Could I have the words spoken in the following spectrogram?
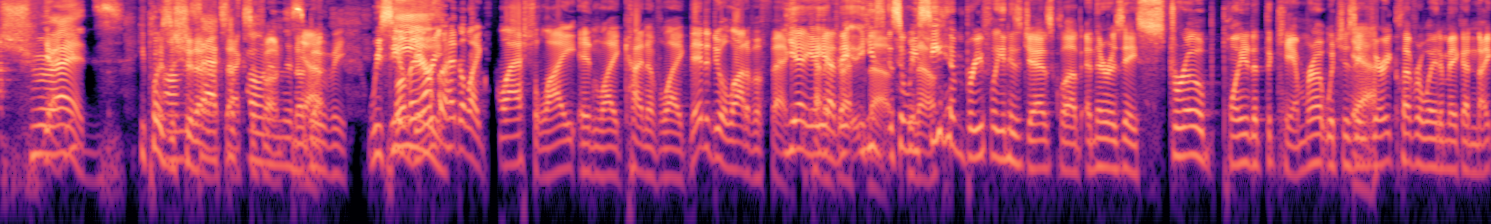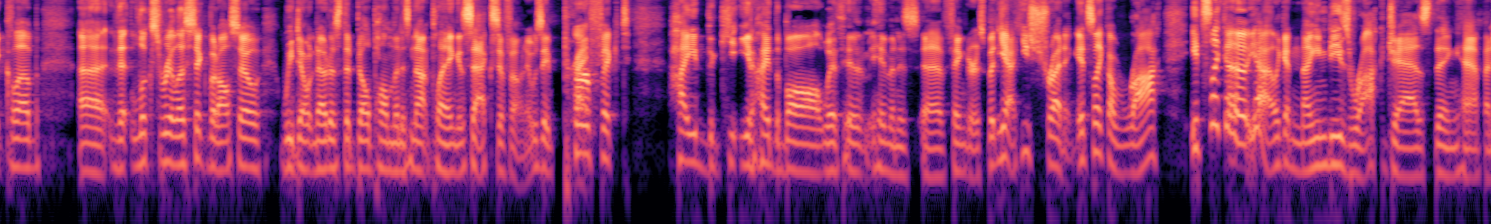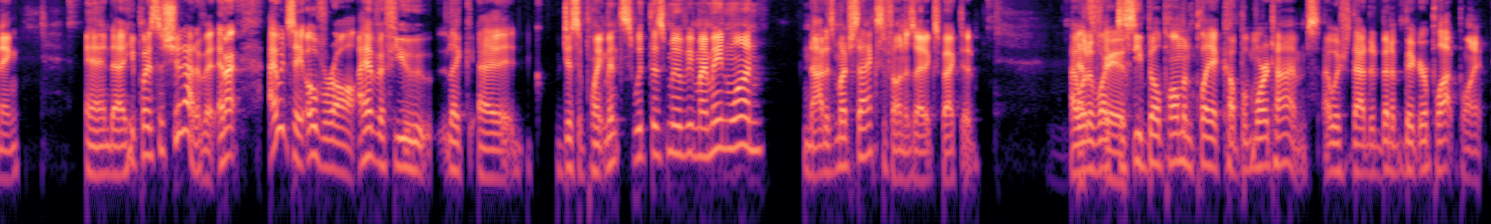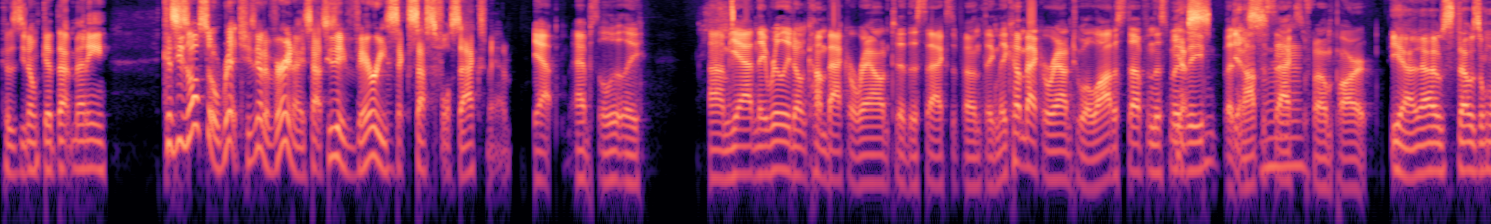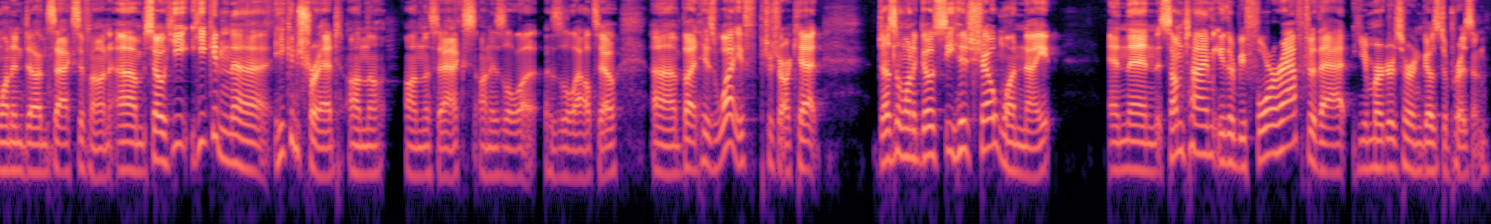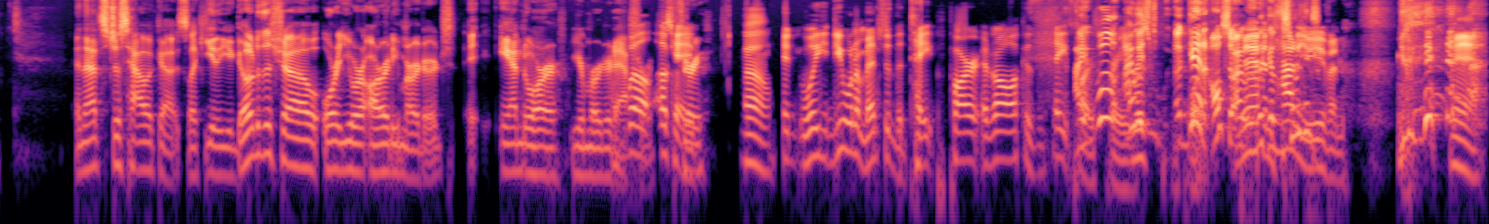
shreds he plays the shit the out of saxophone, saxophone. in this No Yeah. movie. We see Well, him they very- also had to like flash light and like kind of like they had to do a lot of effects. yeah, yeah, yeah. They, he's, up, so we you know? see him briefly in his jazz club, and there is a strobe pointed at the camera, which is Yeah. a very clever way to make a nightclub uh, that looks realistic, but also we don't notice that Bill Pullman is not playing a saxophone. It was a perfect hide the key, you know, hide the ball with him, him and his uh, fingers. But yeah, he's shredding. It's like a rock. It's like a yeah, like a '90s rock jazz thing happening. And uh, he plays the shit out of it. And I, I would say overall, I have a few like uh, disappointments with this movie. My main one, not as much saxophone as I'd expected. I would That's have liked to see Bill Pullman play a couple more times. I wish that had been a bigger plot point because you don't get that many. Because he's also rich. He's got a very nice house. He's a very successful sax man. Yeah, absolutely. Um, yeah, and they really don't come back around to the saxophone thing. They come back around to a lot of stuff in this movie, Yes, but not the saxophone part. Yeah, that was that was a one and done saxophone. Um, so he he can uh, he can shred on the on the sax on his little his little alto, uh, but his wife Patricia Arquette doesn't want to go see his show one night, and then sometime either before or after that he murders her and goes to prison, and that's just how it goes. Like either you go to the show or you are already murdered, eh, and or you're murdered after. Well, okay. Oh, It- well, you- do you want to mention the tape part at all? Because the tape I part. well, I was again also I Man, like how do you even? Yeah.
